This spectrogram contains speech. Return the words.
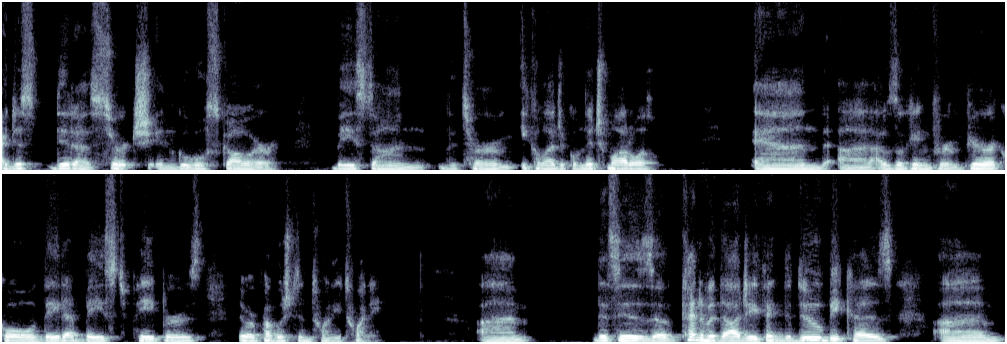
I just did a search in Google Scholar based on the term ecological niche model. And uh, I was looking for empirical data-based papers that were published in 2020. Um, this is a kind of a dodgy thing to do because um,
